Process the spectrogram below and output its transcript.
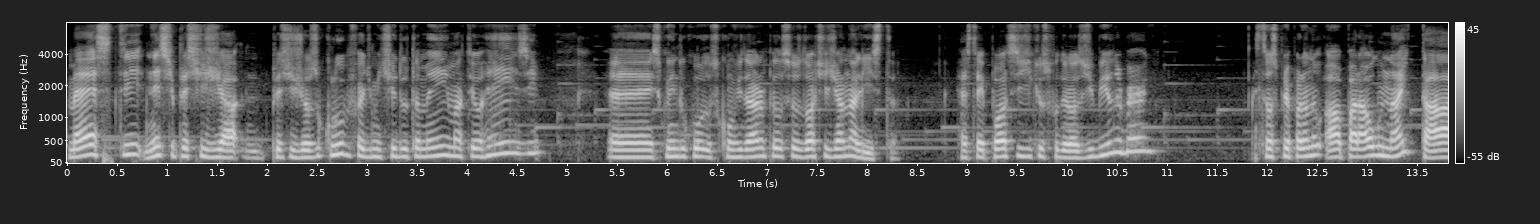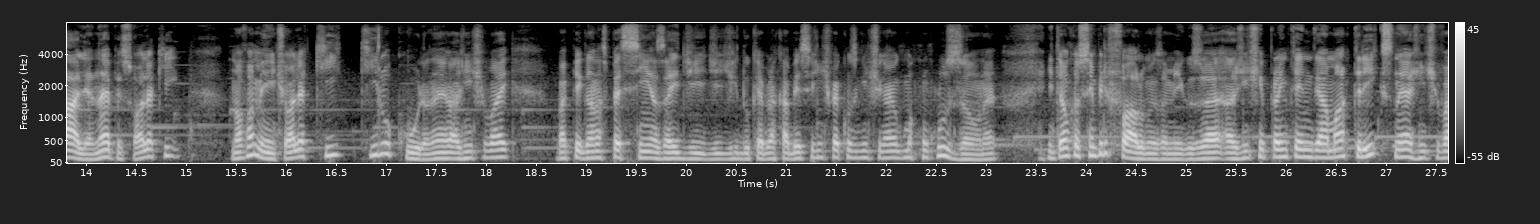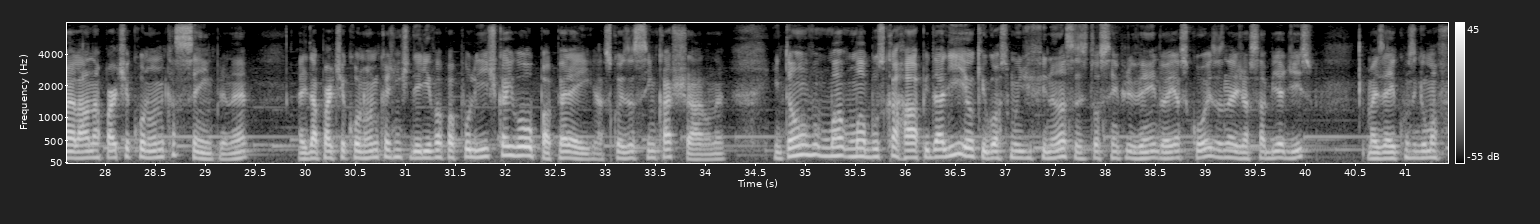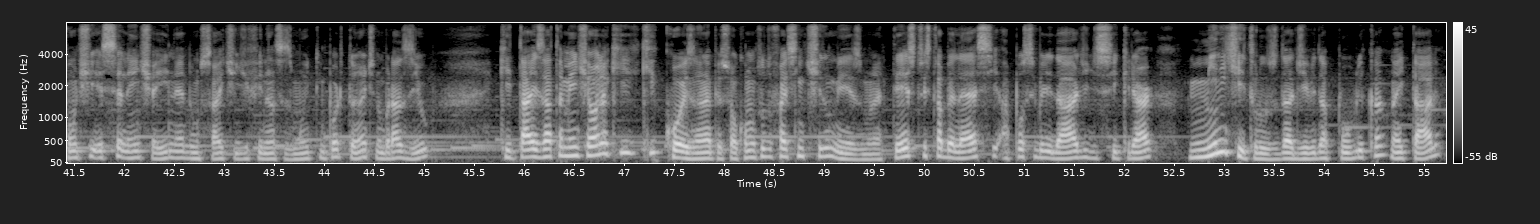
Mestre, neste prestigioso clube foi admitido também Matteo Renzi, é, excluindo os convidaram pelos seus dotes de analista. Resta a hipótese de que os poderosos de Bilderberg estão se preparando para algo na Itália, né, pessoal? Olha aqui, novamente, olha que, que loucura, né? A gente vai, vai pegando as pecinhas aí de, de, de do quebra-cabeça e a gente vai conseguindo chegar em alguma conclusão, né? Então, é o que eu sempre falo, meus amigos, a, a gente, para entender a Matrix, né, a gente vai lá na parte econômica sempre, né? Aí da parte econômica a gente deriva para política e opa, peraí, as coisas se encaixaram, né? Então uma, uma busca rápida ali, eu que gosto muito de finanças, estou sempre vendo aí as coisas, né? Já sabia disso, mas aí consegui uma fonte excelente aí, né? De um site de finanças muito importante no Brasil, que tá exatamente, olha que, que coisa, né, pessoal? Como tudo faz sentido mesmo, né? Texto estabelece a possibilidade de se criar mini títulos da dívida pública na Itália,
